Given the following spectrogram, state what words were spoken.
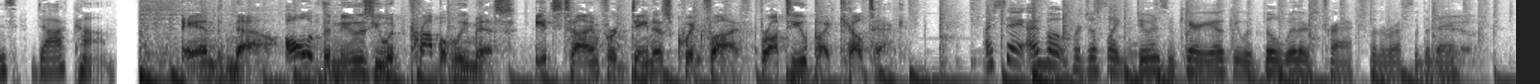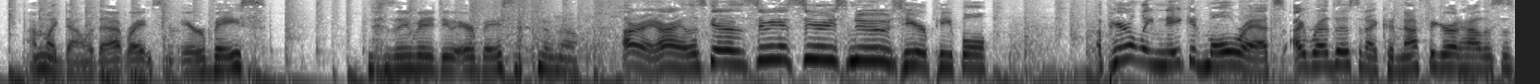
weapons.com. And now, all of the news you would probably miss. It's time for Dana's Quick Five, brought to you by KelTec. I say I vote for just like doing some karaoke with Bill Withers tracks for the rest of the day. I'm like down with that, right? And some air bass. Does anybody do air bass? I don't know. All right, all right. Let's get let's we get serious news here, people. Apparently, naked mole rats. I read this and I could not figure out how this is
